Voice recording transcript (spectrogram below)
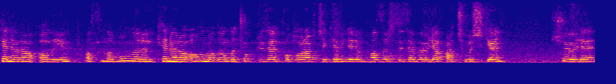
kenara alayım. Aslında bunları kenara almadan da çok güzel fotoğraf çekebilirim. Hazır size böyle açmışken şöyle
